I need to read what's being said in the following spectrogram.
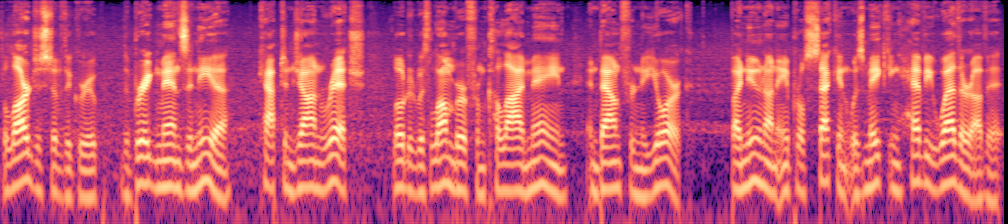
The largest of the group, the brig Manzanilla, Captain John Rich, loaded with lumber from Calais, Maine, and bound for New York, by noon on April 2nd was making heavy weather of it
